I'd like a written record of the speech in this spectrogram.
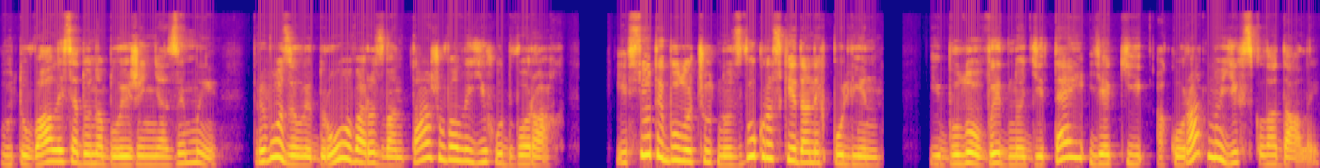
Готувалися до наближення зими, привозили дрова, розвантажували їх у дворах. І всюди було чутно звук розкиданих полін, і було видно дітей, які акуратно їх складали.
